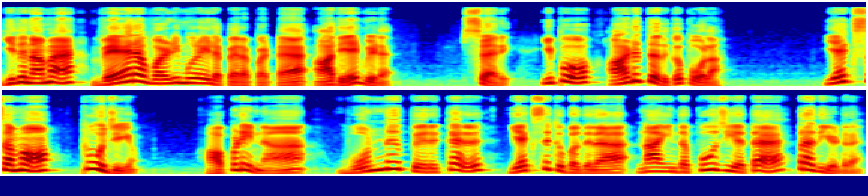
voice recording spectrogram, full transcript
இது நாம வேற வழிமுறையில் பெறப்பட்ட அதே விட. சரி இப்போ அடுத்ததுக்கு போகலாம் எக்ஸ் சமம் பூஜ்ஜியம். அப்படின்னா ஒன்று பெருக்கல் எக்ஸுக்கு பதிலாக நான் இந்த பூஜ்ஜியத்தை பிரதியிடுறேன்.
